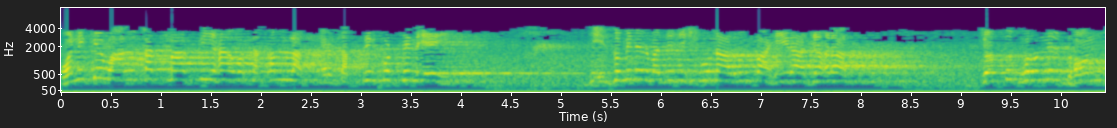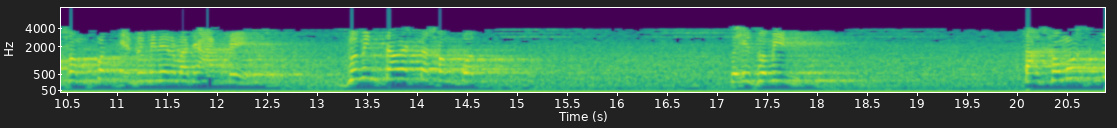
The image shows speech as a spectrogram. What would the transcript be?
অনেকে আলকাত করছেন এই, যে জমিনের মাঝে যে সোনা, রূপা, হীরা জাহরাত যত ধরনের ধন সম্পদ এ জমিনের মাঝে আছে, জমিনটাও একটা সম্পদ। তো এই জমিন তার সমস্ত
